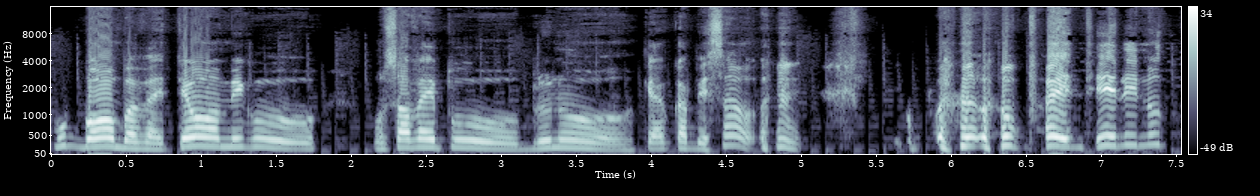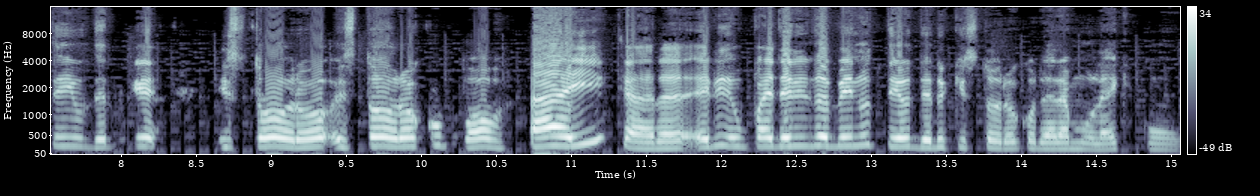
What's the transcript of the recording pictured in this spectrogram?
Com bomba, velho. Tem um amigo, um salve aí pro Bruno, que é o cabeção. o pai dele não tem o dedo porque estourou, estourou com pó. Aí, cara, ele, o pai dele também não tem o dedo que estourou quando era moleque com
